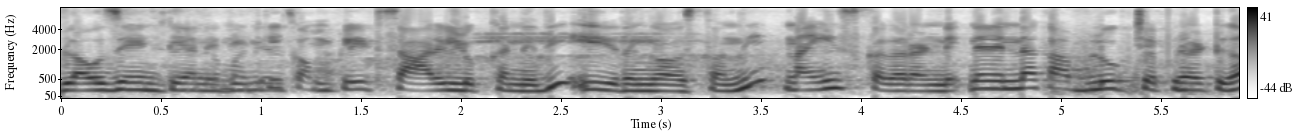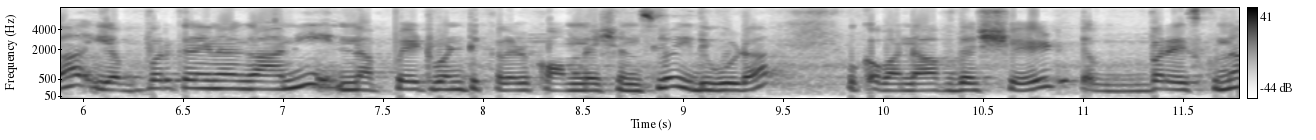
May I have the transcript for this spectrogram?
బ్లౌజ్ ఏంటి అనేది కంప్లీట్ సారీ లుక్ అనేది ఈ విధంగా వస్తుంది. నైస్ కలర్ అండి. నేను ఇందాక ఆ బ్లూకి చెప్పినట్టుగా ఎవరికైనా కానీ నప్పేటువంటి కలర్ కాంబినేషన్స్లో ఇది కూడా ఒక వన్ ఆఫ్ ద షేడ్ ఎవరు వేసుకున్నా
